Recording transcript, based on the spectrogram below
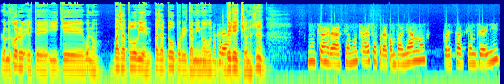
lo mejor este, y que bueno vaya todo bien, vaya todo por el camino derecho. ¿no? Muchas gracias, muchas gracias por acompañarnos, por estar siempre ahí.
